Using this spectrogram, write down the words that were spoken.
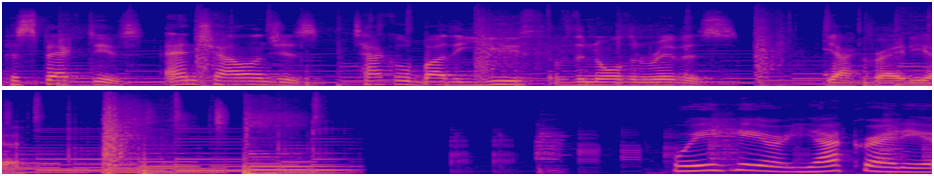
perspectives, and challenges tackled by the youth of the Northern Rivers. YAC Radio. We here at YAC Radio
